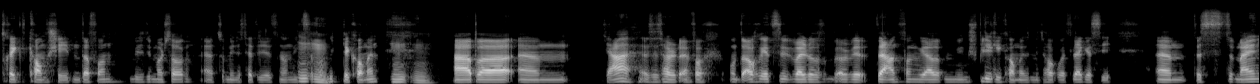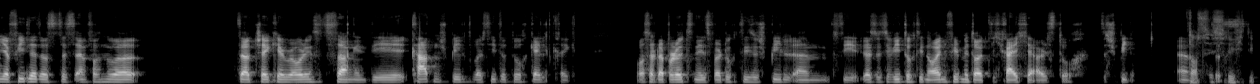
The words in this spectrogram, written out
trägt kaum Schäden davon, würde ich mal sagen. Äh, zumindest hätte ich jetzt noch nichts mm -mm. davon mitbekommen. Mm Aber ähm, ja, es ist halt einfach, und auch jetzt, weil, du, weil der Anfang ja mit dem Spiel gekommen ist mit Hogwarts Legacy, ähm, das meinen ja viele, dass das einfach nur der J.K. Rowling sozusagen in die Karten spielt, weil sie dadurch Geld kriegt. Was halt der Blödsinn ist, weil durch dieses Spiel, ähm, sie, also sie wird durch die neuen Filme deutlich reicher als durch das Spiel. Ähm, das ist das, richtig.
